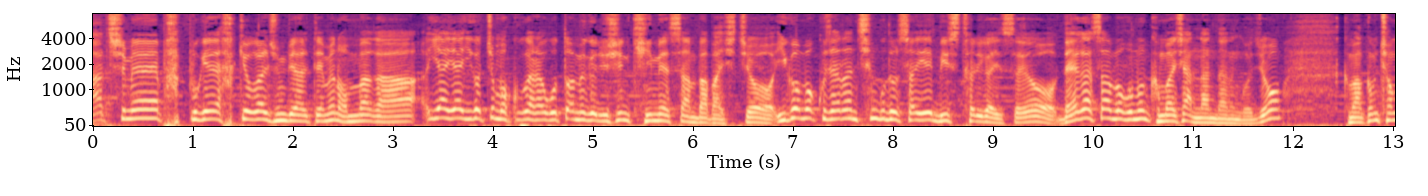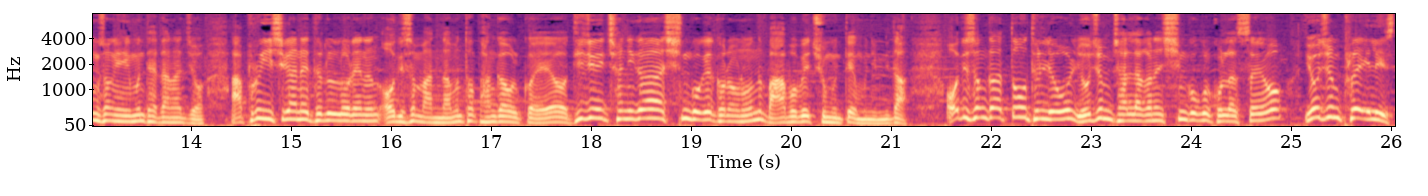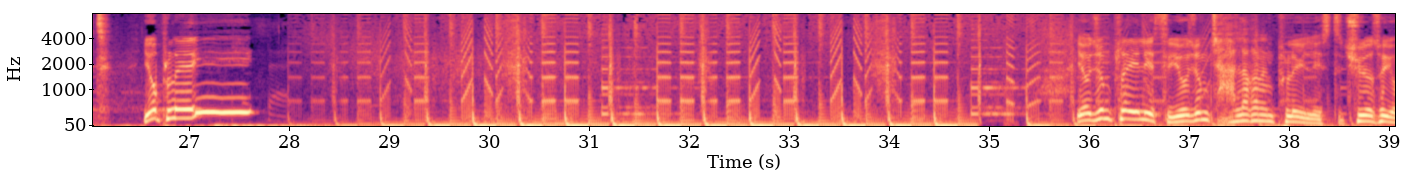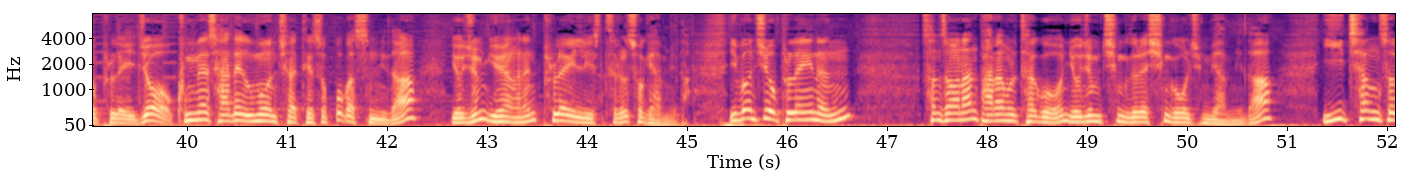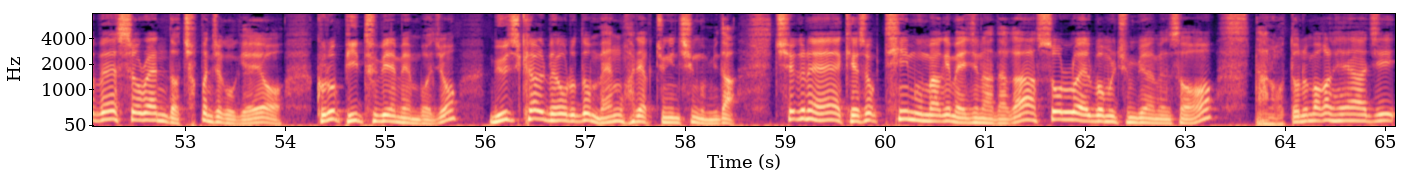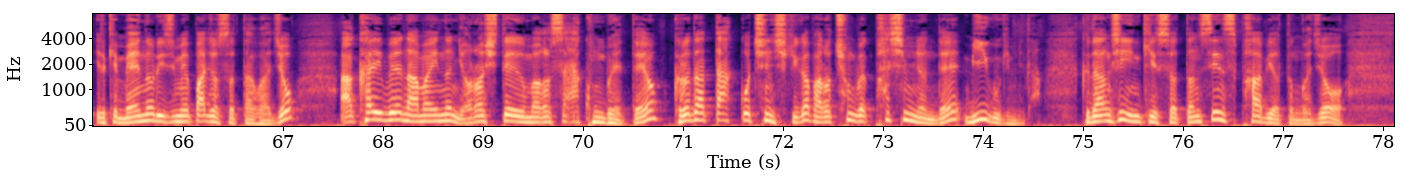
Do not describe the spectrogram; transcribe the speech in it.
아침에 바쁘게 학교 갈 준비할 때면 엄마가 야야 이것 좀 먹고 가라고 떠먹여 주신 김에 싼 밥 아시죠? 이거 먹고 자란 친구들 사이에 미스터리가 있어요. 내가 싸 먹으면 그 맛이 안 난다는 거죠. 그만큼 정성의 힘은 대단하죠. 앞으로 이 시간에 들을 노래는 어디서 만나면 더 반가울 거예요. DJ 천이가 신곡에 걸어놓은 마법의 주문 때문입니다. 어디선가 또 들려올 요즘 잘 나가는 신곡을 골랐어요. 요즘 플레이리스트. 요 플레이. 요즘 플레이리스트, 요즘 잘 나가는 플레이리스트, 줄여서 요 플레이죠. 국내 4대 음원 차트에서 뽑았습니다. 요즘 유행하는 playlist를 소개합니다. 이번 주 요 플레이는 선선한 바람을 타고 온 요즘 친구들의 신곡을 준비합니다. 이창섭의 Surrender 첫 번째 곡이에요. 그룹 BTOB의 멤버죠. 뮤지컬 배우로도 맹활약 중인 친구입니다. 최근에 계속 팀 음악에 매진하다가 솔로 앨범을 준비하면서 난 어떤 음악을 해야 하지 이렇게 매너리즘에 빠졌었다고 하죠. 아카이브에 남아있는 여러 시대의 음악을 싹 공부했대요. 그러다 딱 꽂힌 시기가 바로 1980년대 미국입니다. 그 당시 인기 있었던 synth-pop이었던 거죠.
